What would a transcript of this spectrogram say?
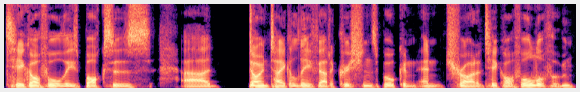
tick off all these boxes. Uh, don't take a leaf out of Christian's book and, and try to tick off all of them.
